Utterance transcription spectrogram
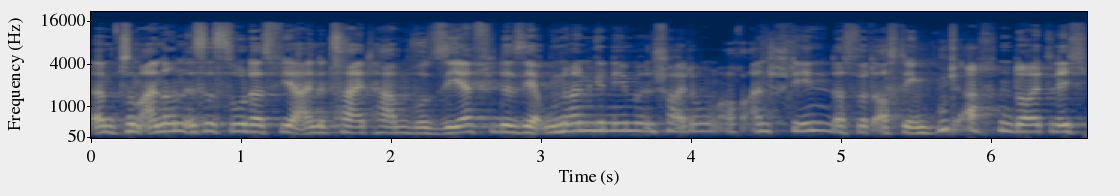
Ähm, zum anderen ist es so, dass wir eine Zeit haben, wo sehr viele sehr unangenehme Entscheidungen auch anstehen. Das wird aus den Gutachten deutlich,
